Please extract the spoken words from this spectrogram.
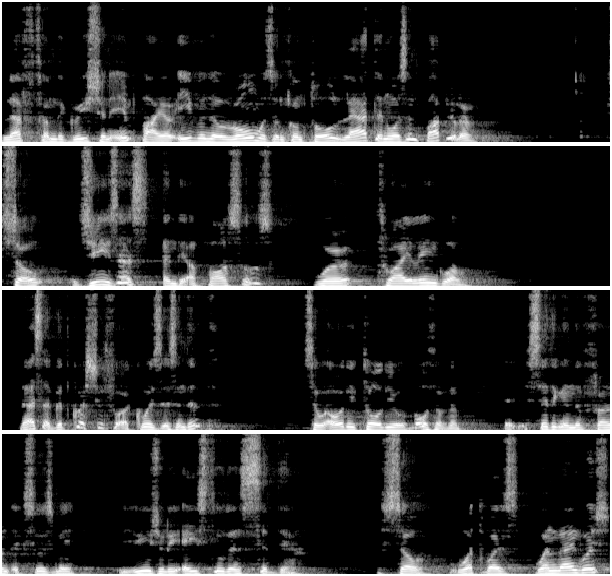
left from the Grecian Empire. Even though Rome was in control, Latin wasn't popular. So Jesus and the apostles were trilingual. That's a good question for a quiz, isn't it? So I already told you both of them. Uh, sitting in the front, excuse me, usually A students sit there. So what was one language?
